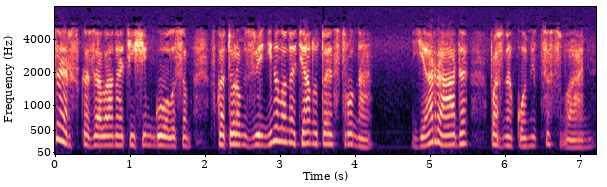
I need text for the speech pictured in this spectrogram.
сэр», — сказала она тихим голосом, в котором звенела натянутая струна, — «я рада познакомиться с вами».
